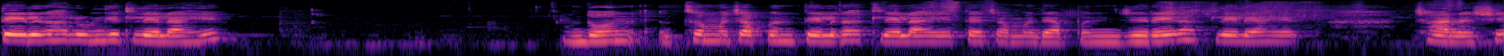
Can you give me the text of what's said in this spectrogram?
तेल घालून घेतलेलं आहे. दोन चमच आपण तेल घातलेलं आहे. त्याच्यामध्ये आपण जिरे घातलेले आहेत छान असे.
